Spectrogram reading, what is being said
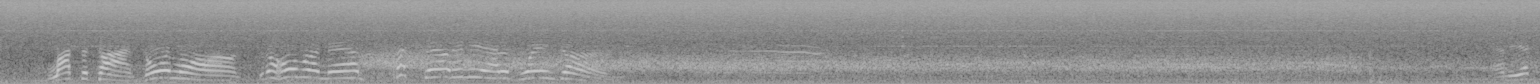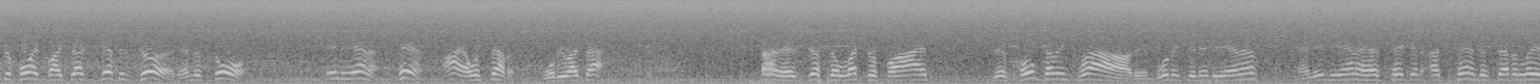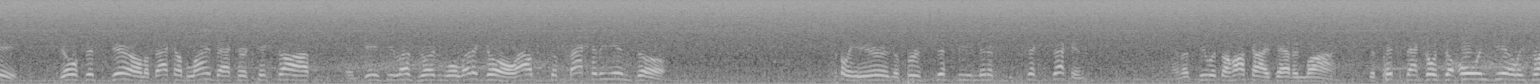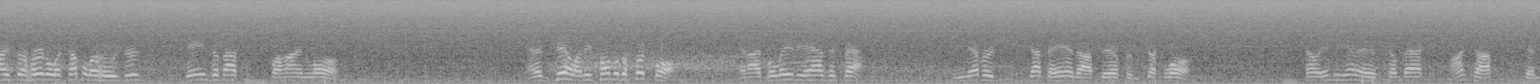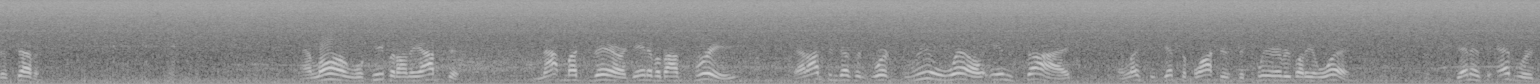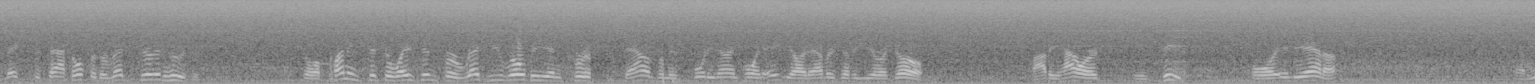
Lots of time, going long to the home run man. Touchdown Indiana, Dwayne Gunn. And the extra point by Doug Smith is good. And the score, Indiana 10, Iowa 7. We'll be right back. Gunn has just electrified this homecoming crowd in Bloomington, Indiana. And Indiana has taken a 10 to 7 lead. Joe Fitzgerald, a backup linebacker, kicks off, and J.C. Love Jordan will let it go out the back of the end zone. So here in the first 15 minutes and 6 seconds. And let's see what the Hawkeyes have in mind. The pitch back goes to Owen Gill. He tries to hurdle a couple of Hoosiers. Gains about behind Long. And it's Gill, and he fumbled the football. And I believe he has it back. He never got the handoff there from Chuck Long. Now Indiana has come back on top, 10 to 7. And Long will keep it on the option. Not much there, a gain of about three. That option doesn't work real well inside unless you get the blockers to clear everybody away. Dennis Edwards makes the tackle for the red-shirted Hoosiers. So a punting situation for Reggie Roby and crew, down from his 49.8-yard average of a year ago. Bobby Howard is deep for Indiana.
